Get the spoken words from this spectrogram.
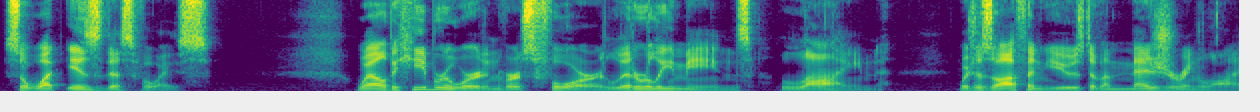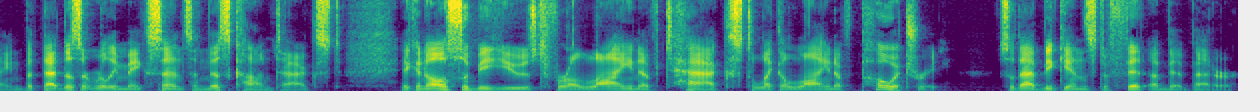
So, what is this voice? Well, the Hebrew word in verse 4 literally means line, which is often used of a measuring line, but that doesn't really make sense in this context. It can also be used for a line of text, like a line of poetry so that begins to fit a bit better.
